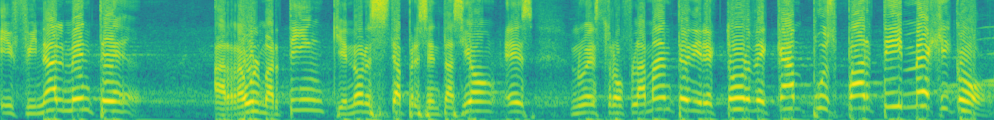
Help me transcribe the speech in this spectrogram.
Y finalmente a Raúl Martín, quien no necesita presentación, es nuestro flamante director de Campus Party México.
